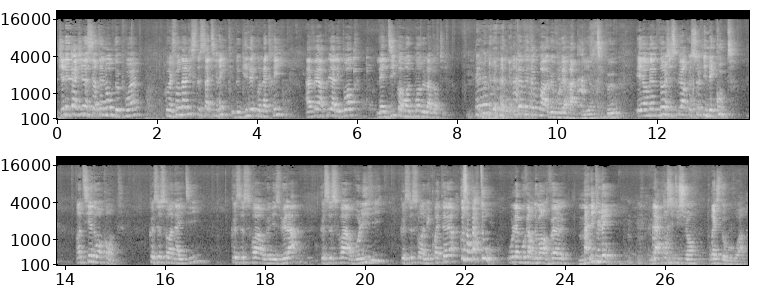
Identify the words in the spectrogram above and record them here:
j'ai dégagé un certain nombre de points qu'un journaliste satirique de Guinée-Conakry avait appelé à l'époque les dix commandements de la tortue. Permettez-moi de vous les rappeler un petit peu. Et en même temps, j'espère que ceux qui m'écoutent en tiendront compte. Que ce soit en Haïti, que ce soit au Venezuela, que ce soit en Bolivie, que ce soit en Équateur, que ce soit partout où les gouvernements veulent manipuler la Constitution pour rester au pouvoir.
